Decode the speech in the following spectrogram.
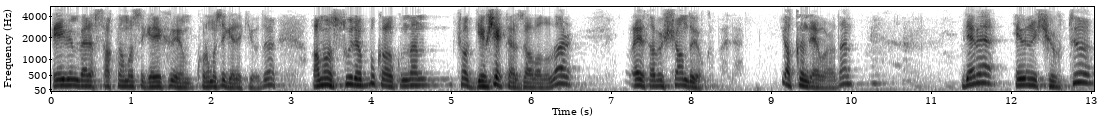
Evin böyle saklaması gerekiyor, koruması gerekiyordu. Ama Suudi bu kalkımdan çok gevşekler zavallılar. Ev tabi şu anda yok böyle. Yakın ev oradan. Deve evini çıktı.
